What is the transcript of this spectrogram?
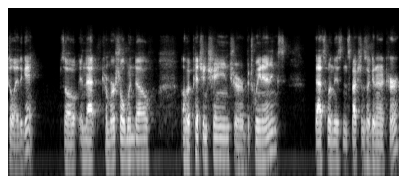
delay the game. So in that commercial window of a pitch and change or between innings, that's when these inspections are going to occur.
